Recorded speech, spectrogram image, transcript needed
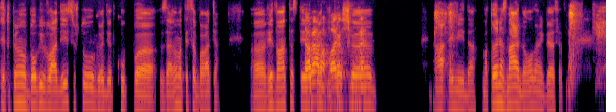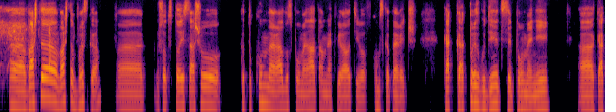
ето, примерно, Боби и Влади също градят клуб а, заедно, но те са братя. А, вие двамата сте... Да, бе, ама Влади как... А, еми, да. Ма той не знае, дано да не гледа сега. вашата, вашата връзка, а, защото той Сашо като кум на Радо спомена там някакви работи в кумската реч. Как, как през годините се промени А, как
